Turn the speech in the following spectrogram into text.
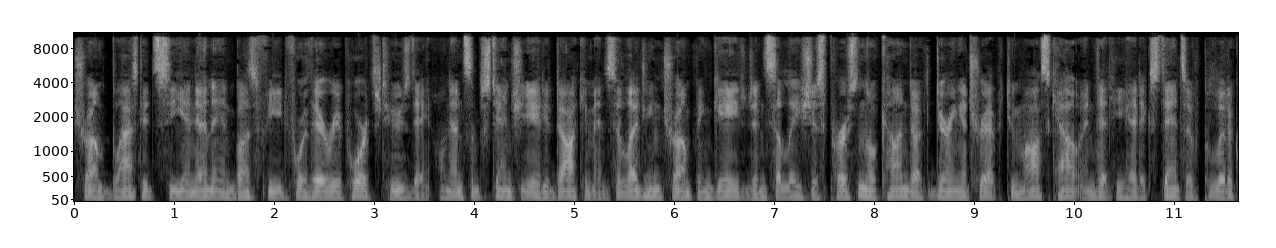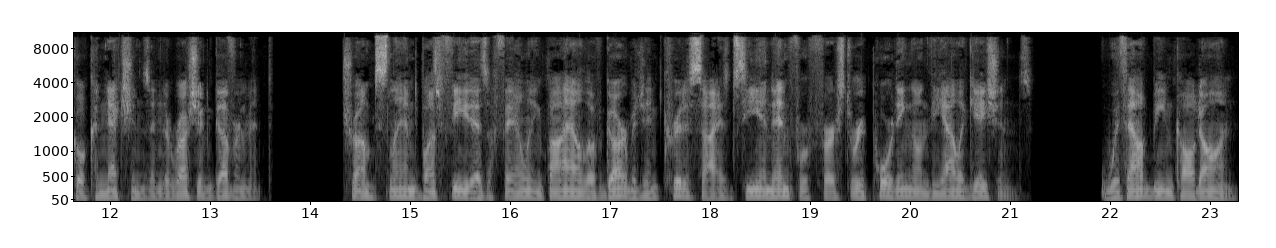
Trump blasted CNN and BuzzFeed for their reports Tuesday on unsubstantiated documents alleging Trump engaged in salacious personal conduct during a trip to Moscow and that he had extensive political connections in the Russian government. Trump slammed BuzzFeed as a failing pile of garbage and criticized CNN for first reporting on the allegations. Without being called on,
